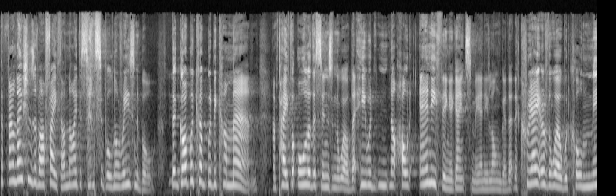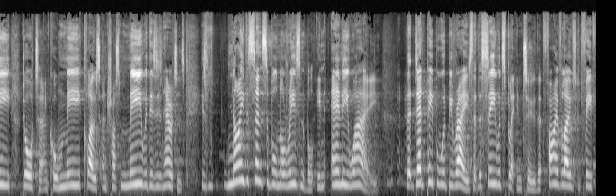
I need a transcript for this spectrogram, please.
the foundations of our faith are neither sensible nor reasonable. That God would become man and pay for all of the sins in the world, that he would not hold anything against me any longer, that the creator of the world would call me daughter and call me close and trust me with his inheritance is neither sensible nor reasonable in any way that dead people would be raised, that the sea would split in two, that five loaves could feed.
